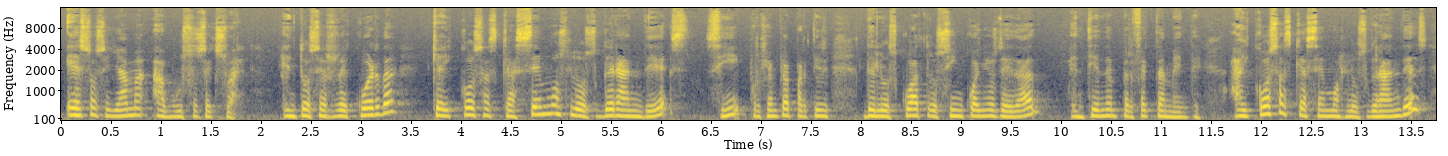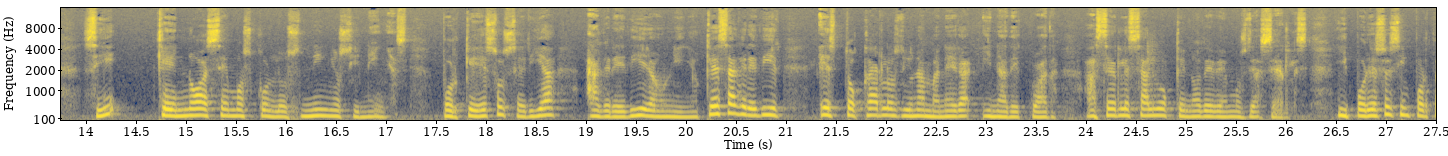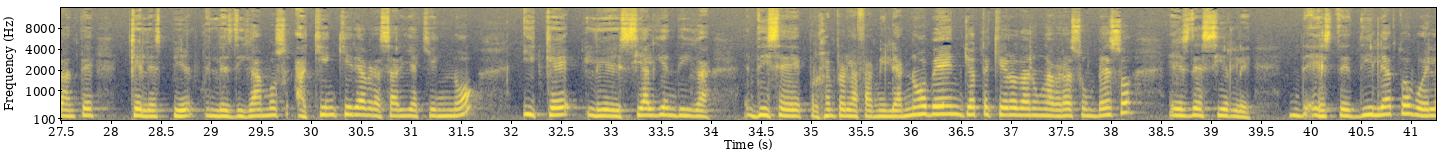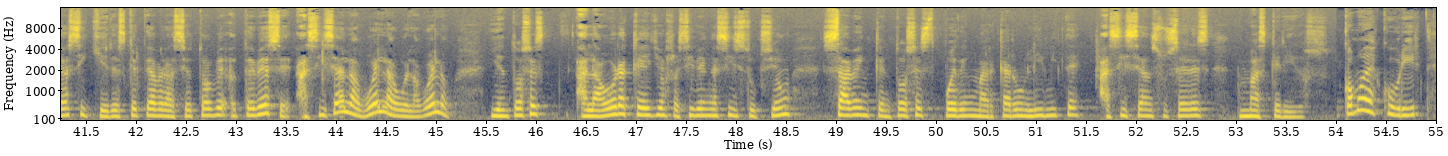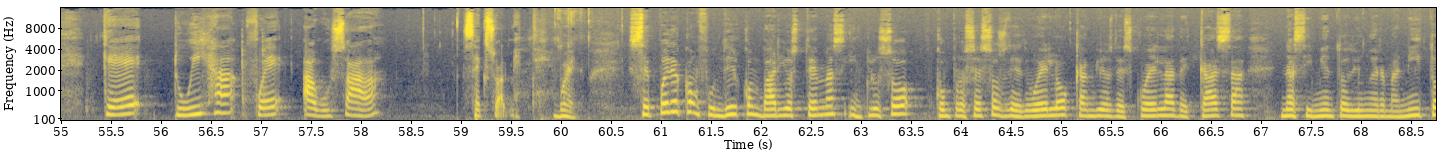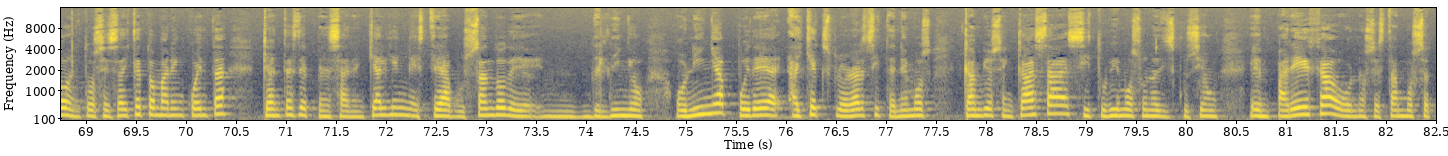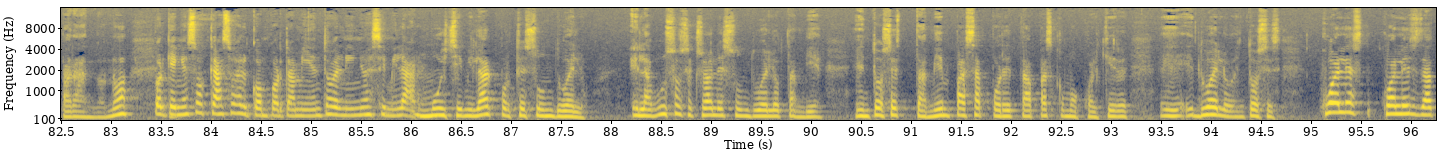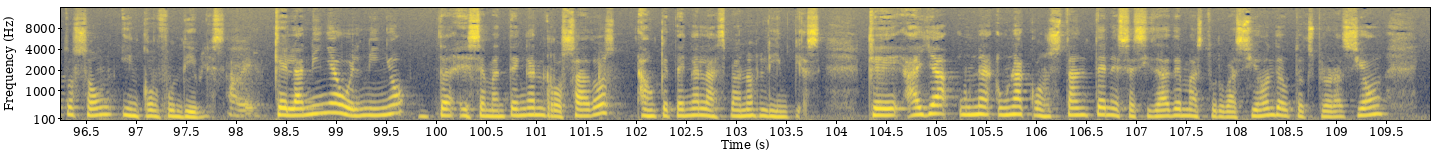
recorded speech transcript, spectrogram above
eso se llama abuso sexual. Entonces recuerda que hay cosas que hacemos los grandes, ¿sí? Por ejemplo, a partir de los 4 o 5 años de edad, entienden perfectamente. Hay cosas que hacemos los grandes, ¿sí? Que no hacemos con los niños y niñas, porque eso sería agredir a un niño. ¿Qué es agredir? Es tocarlos de una manera inadecuada, hacerles algo que no debemos de hacerles. Y por eso es importante que les, les digamos a quién quiere abrazar y a quién no, y que le, si alguien diga, dice, por ejemplo, en la familia, no ven, yo te quiero dar un abrazo, un beso, es decirle, este, dile a tu abuela si quieres que te abrace o te bese, así sea la abuela o el abuelo. Y entonces, a la hora que ellos reciben esa instrucción, saben que entonces pueden marcar un límite, así sean sus seres más queridos. ¿Cómo descubrir que tu hija fue abusada sexualmente? Bueno, se puede confundir con varios temas, incluso con procesos de duelo, cambios de escuela, de casa, nacimiento de un hermanito. Entonces hay que tomar en cuenta que antes de pensar en que alguien esté abusando de, del niño o niña, puede, hay que explorar si tenemos cambios en casa, si tuvimos una discusión en pareja o nos estamos separando, ¿no? Porque en esos casos el comportamiento del niño es similar. Muy similar porque es un duelo. El abuso sexual es un duelo también. Entonces también pasa por etapas como cualquier eh, duelo. Entonces, ¿cuáles, ¿cuáles datos son inconfundibles? A ver. Que la niña o el niño se mantengan rosados aunque tengan las manos limpias. Que haya una, una constante necesidad de masturbación, de autoexploración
